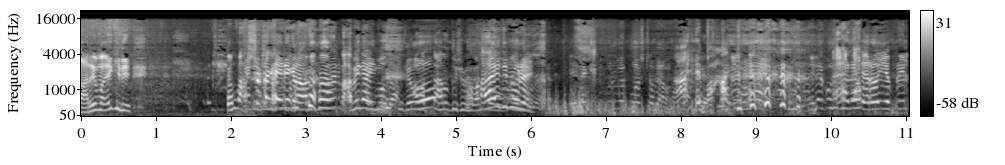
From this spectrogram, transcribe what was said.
আরে কি রে পাঁচশো টাকা হেরে গেলাম আমি ভাবি নাই হারাই দিবে ওরে তেরোই এপ্রিল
